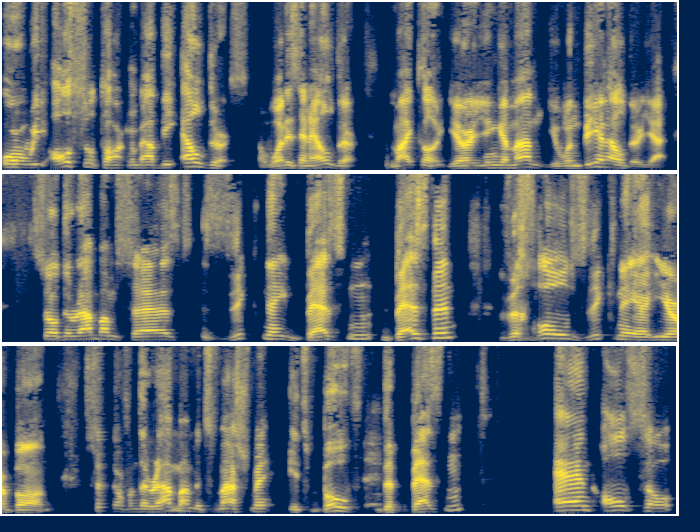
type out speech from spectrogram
Or are we also talking about the elders? And what is an elder? Michael, you're a younger man. You wouldn't be an elder yet. So the Rambam says, Ziknei Besdin, Besdin, V'chol Ziknei Yerbon. So from the Rambam, it's mashme, it's both the Besdin hmm? and also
